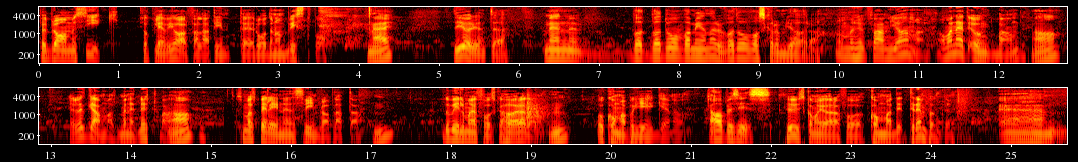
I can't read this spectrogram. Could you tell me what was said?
För bra musik upplever jag i alla fall att det inte råder någon brist på. Nej, det gör det ju inte. Men vad, vad, då, vad menar du? Vad, då, vad ska de göra? Ja, men hur fan gör man? Om man är ett ungt band, Ja, eller ett gammalt men ett nytt band, ja, som har spelat in en svinbra platta. Mm. Då vill man ju att folk ska höra den mm. och komma på giggen. Och ja precis. hur ska man göra för att komma di- till den punkten? Ehm,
